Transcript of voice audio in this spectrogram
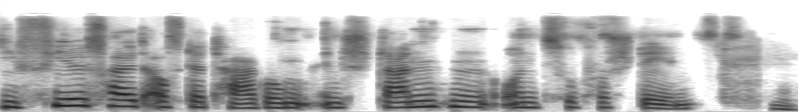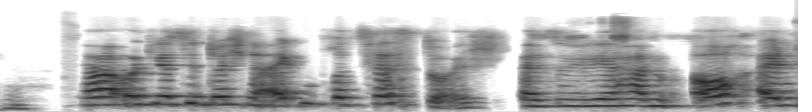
die Vielfalt auf der Tagung entstanden und zu verstehen. Mhm. Ja, und wir sind durch einen eigenen Prozess durch. Also wir haben auch ein,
